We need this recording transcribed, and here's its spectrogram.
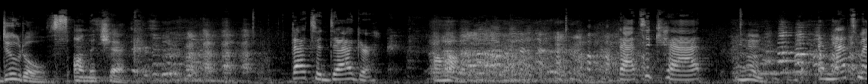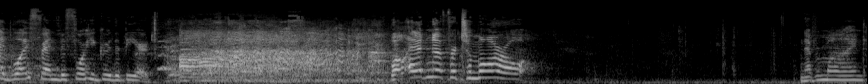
doodles on the check? That's a dagger. Uh-huh. That's a cat. Mm-hmm. And that's my boyfriend before he grew the beard. Well, Edna, for tomorrow. Never mind.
